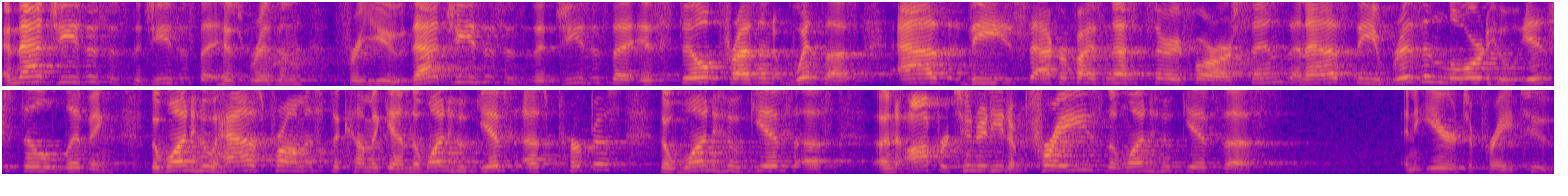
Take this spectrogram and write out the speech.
And that Jesus is the Jesus that has risen for you. That Jesus is the Jesus that is still present with us as the sacrifice necessary for our sins and as the risen Lord who is still living. The one who has promised to come again. The one who gives us purpose. The one who gives us an opportunity to praise. The one who gives us an ear to pray to.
